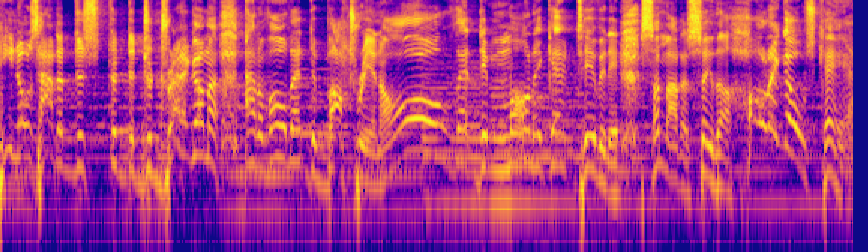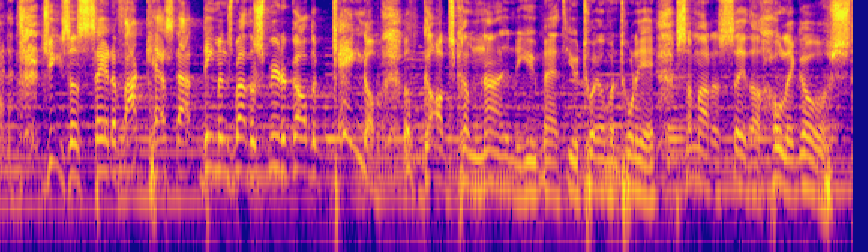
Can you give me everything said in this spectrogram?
He knows how to, dis- to, to, to drag them out of all that debauchery and all that demonic activity. Somebody say, The Holy Ghost can. Jesus said, If I cast out demons by the Spirit of God, the kingdom of God's come nigh unto you. Matthew 12 and 28. Somebody say, The Holy Ghost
